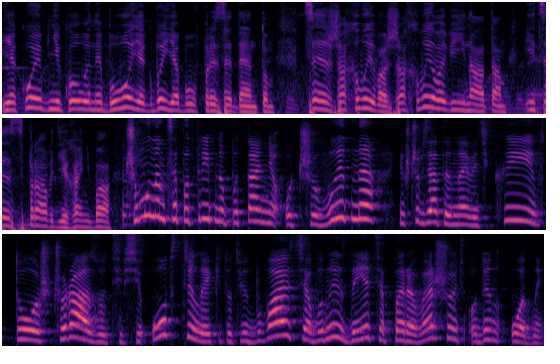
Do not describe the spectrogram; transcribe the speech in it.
якої б ніколи не було, якби я був президентом. Це жахлива, жахлива війна там, і це справді ганьба. Чому нам це потрібно? Питання очевидне. Якщо взяти навіть Київ, то щоразу ці всі обстріли, які тут відбуваються, вони здається перевершують один одний.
